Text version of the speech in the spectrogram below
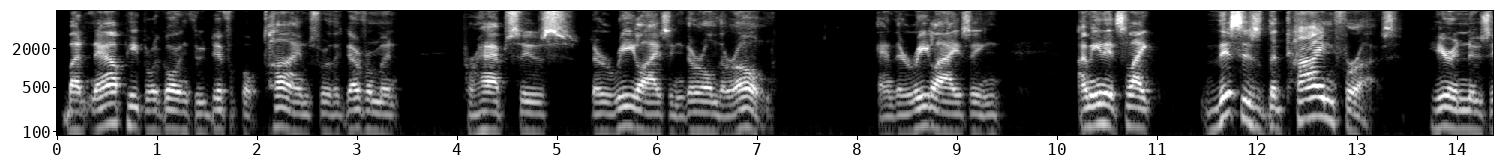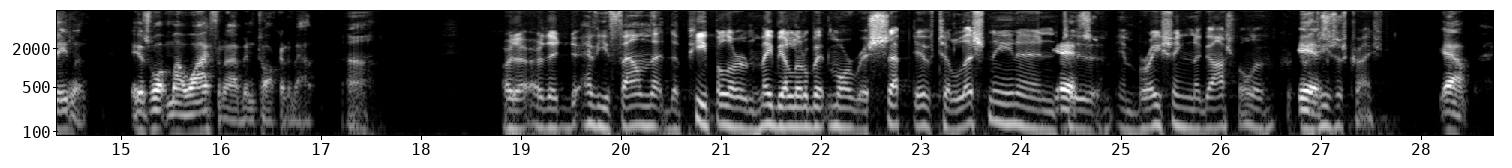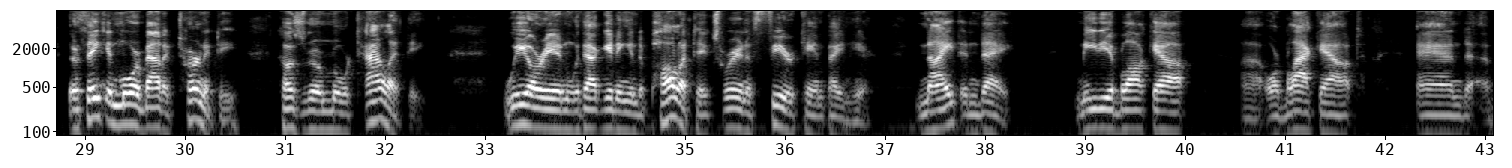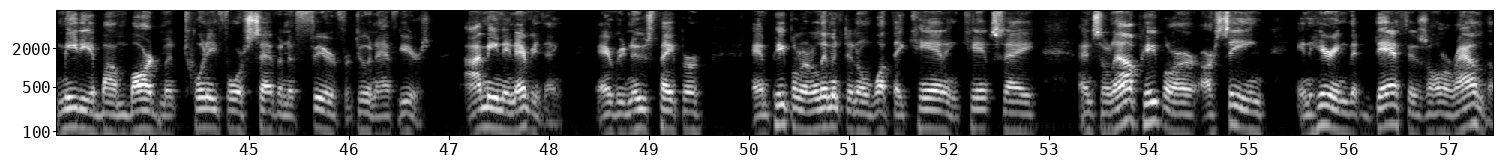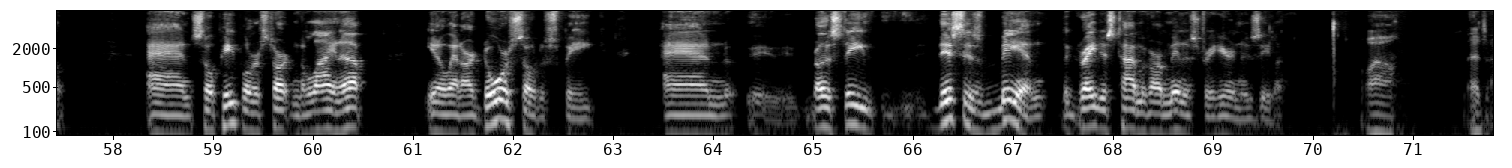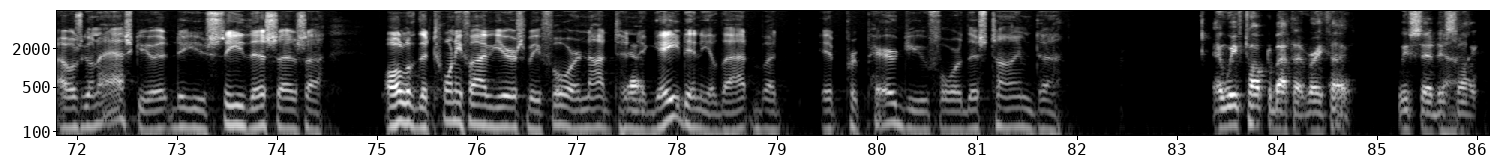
But now people are going through difficult times where the government perhaps is, they're realizing they're on their own. And they're realizing, I mean, it's like this is the time for us here in New Zealand is what my wife and I have been talking about. Uh, are there, are there, have you found that the people are maybe a little bit more receptive to listening and yes. to embracing the gospel of, yes. of Jesus Christ? Yeah, they're thinking more about eternity because of their mortality. We are in, without getting into politics, we're in a fear campaign here, night and day, media blockout uh, or blackout and media bombardment 24 7 of fear for two and a half years. I mean, in everything, every newspaper, and people are limited on what they can and can't say. And so now people are, are seeing and hearing that death is all around them. And so people are starting to line up, you know, at our door, so to speak. And uh, Brother Steve, this has been the greatest time of our ministry here in New Zealand. Wow. That's, I was going to ask you, uh, do you see this as a, all of the 25 years before, not to yeah. negate any of that, but it prepared you for this time to. And we've talked about that very thing. We said it's yeah. like,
